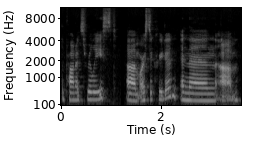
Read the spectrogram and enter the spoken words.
the product's released um, or secreted. And then um,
